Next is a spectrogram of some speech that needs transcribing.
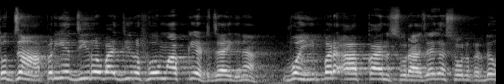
तो जहाँ पर ये ज़ीरो बाय ज़ीरो फॉर्म आपकी हट जाएगी ना, वहीं पर आपका आंसर आ जाएगा सोल्व कर दो।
